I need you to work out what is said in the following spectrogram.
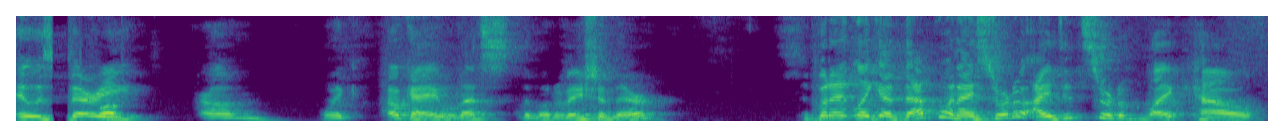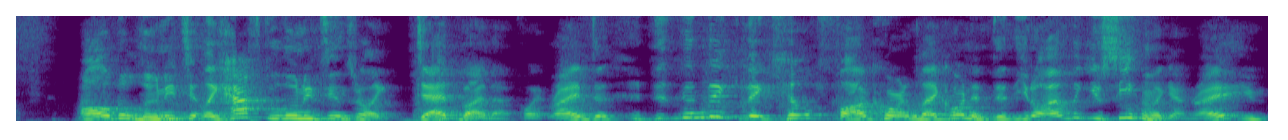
it was very um, like okay well that's the motivation there. But at, like at that point, I sort of I did sort of like how all the Looney Tunes, like half the Looney Tunes are like dead by that point, right? Did, didn't they? They killed Foghorn Leghorn, and did you know? I don't think you see him again, right? You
